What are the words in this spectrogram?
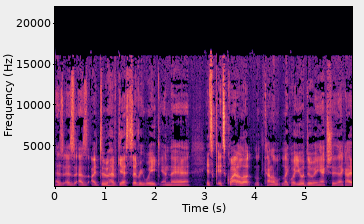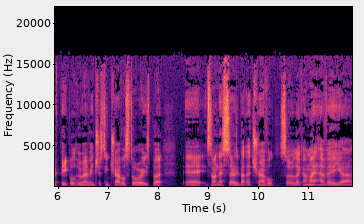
As as as I do have guests every week, and they're it's it's quite a lot, kind of like what you're doing actually. Like I have people who have interesting travel stories, but uh, it's not necessarily about their travel. So like I might have a uh,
